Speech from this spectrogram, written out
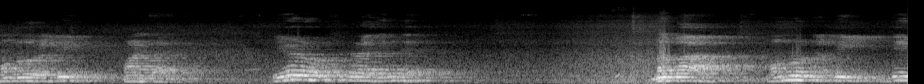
ಮಂಗಳೂರಲ್ಲಿ ಮಾಡ್ತಾರೆ. ಏಳು ವರ್ಷಗಳ ಹಿಂದೆ ನಮ್ಮ ಮಂಗಳೂರಿನಲ್ಲಿ ಇದೇ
